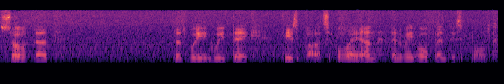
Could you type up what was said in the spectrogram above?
so that that we, we take these parts away and then we open this bolt.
